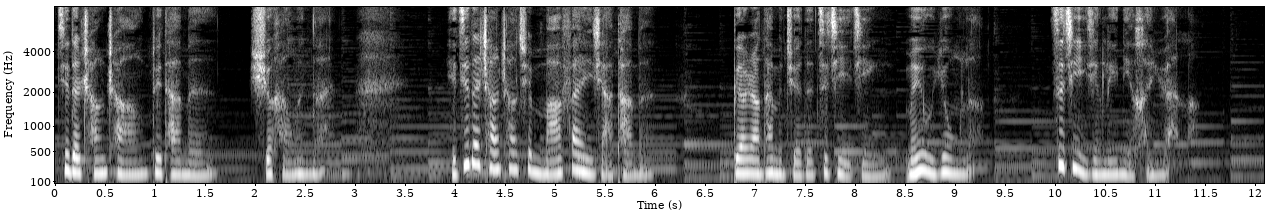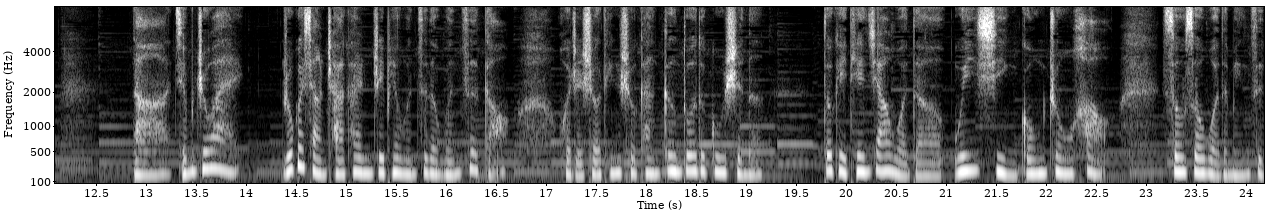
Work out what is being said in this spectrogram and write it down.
记得常常对他们。嘘寒问暖，也记得常常去麻烦一下他们，不要让他们觉得自己已经没有用了，自己已经离你很远了。那节目之外，如果想查看这篇文字的文字稿，或者收听收看更多的故事呢，都可以添加我的微信公众号，搜索我的名字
